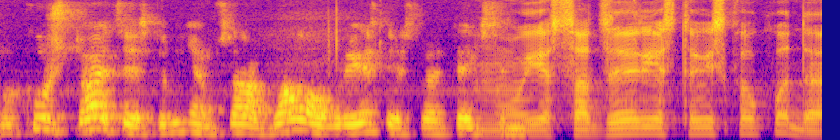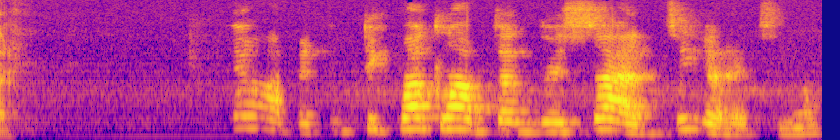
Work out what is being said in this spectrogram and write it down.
nu, kurš tvaicēs, kad viņam sāk galva griezties vai teiksim, Nu, ja sadzēries, tev viss kaut ko dara. Jā, bet tikpat labi tad es sēdu cigaretes. Nu.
